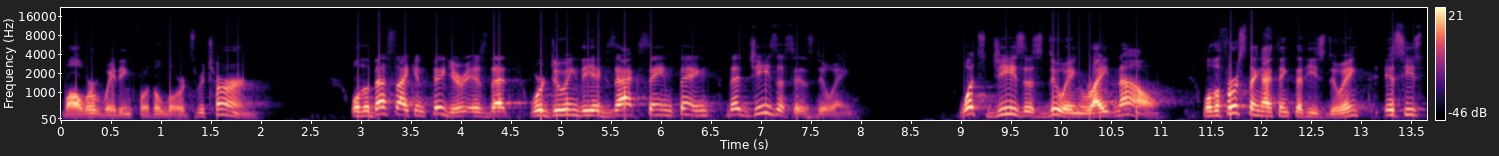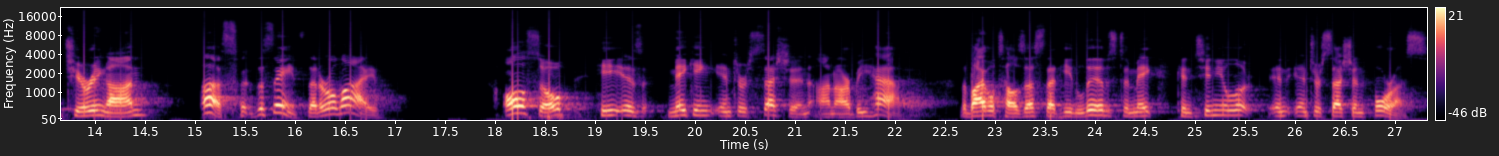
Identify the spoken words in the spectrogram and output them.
while we're waiting for the Lord's return? Well, the best I can figure is that we're doing the exact same thing that Jesus is doing. What's Jesus doing right now? Well, the first thing I think that he's doing is he's cheering on us, the saints that are alive. Also, he is making intercession on our behalf. The Bible tells us that he lives to make continual intercession for us.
